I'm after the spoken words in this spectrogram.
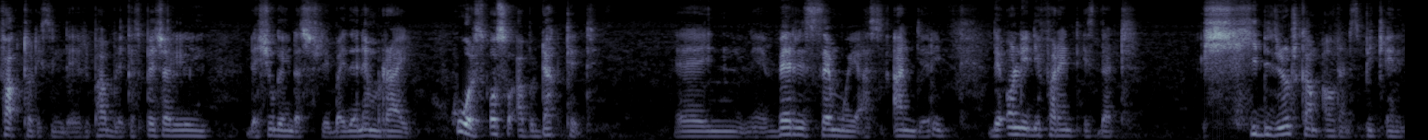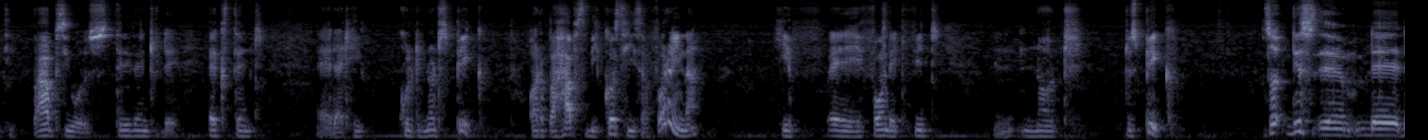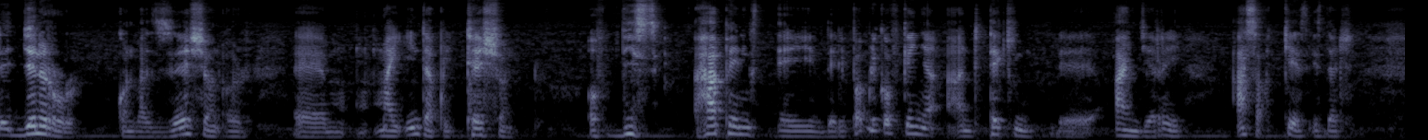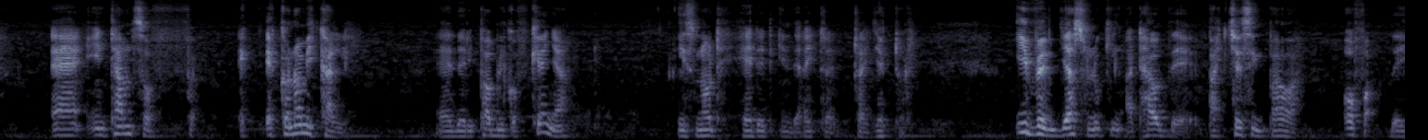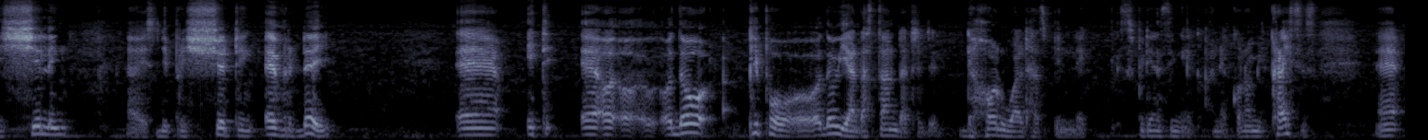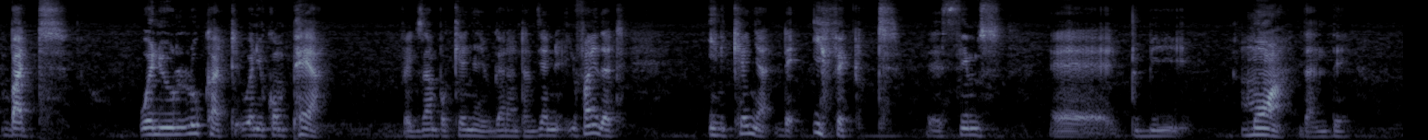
factories in the Republic, especially the sugar industry, by the name Rai, who was also abducted uh, in very same way as Njeri. The only difference is that he did not come out and speak anything. Perhaps he was threatened to the extent uh, that he could not speak, or perhaps because he's a foreigner, he, uh, found it fit not to speak. So this um, the the general conversation or um, my interpretation of this happening in the Republic of Kenya and taking the Njeri as a case is that uh, in terms of e economically, uh, the Republic of Kenya is not headed in the right tra trajectory. Even just looking at how the purchasing power of the shilling uh, is depreciating every day, uh, it uh, although people, although we understand that the, the whole world has been experiencing an economic crisis, uh, but when you look at when you compare for example kenya uganda and tanzania you find that in kenya the effect uh, seems uh, to be more than the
